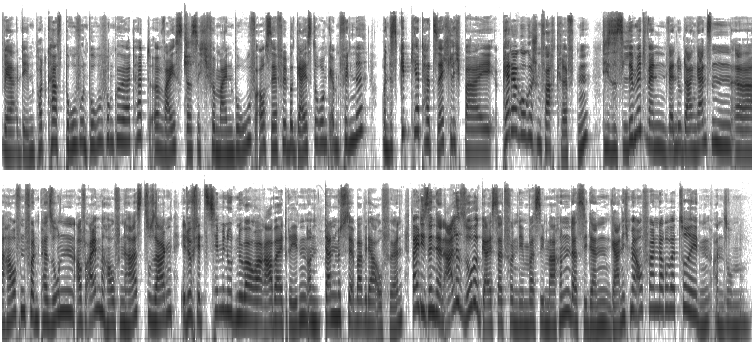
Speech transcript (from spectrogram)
Wer den Podcast Beruf und Berufung gehört hat, äh, weiß, dass ich für meinen Beruf auch sehr viel Begeisterung empfinde. Und es gibt ja tatsächlich bei pädagogischen Fachkräften dieses Limit, wenn, wenn du da einen ganzen äh, Haufen von Personen auf einem Haufen hast, zu sagen, ihr dürft jetzt zehn Minuten über eure Arbeit reden und dann müsst ihr aber wieder aufhören. Weil die sind dann alle so begeistert von dem, was sie machen, dass sie dann gar nicht mehr aufhören, darüber zu reden an so einem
